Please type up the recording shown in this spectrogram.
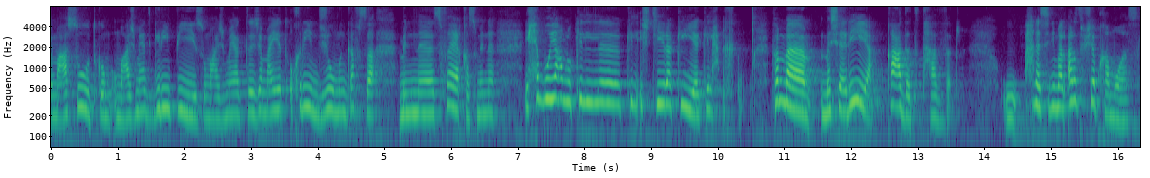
مع صوتكم ومع جماعة Greenpeace ومع جماعة جمعيات أخرين جو من قفصة من صفاقس من يحبوا يعملوا كل كل اشتراكية كل فما مشاريع قاعدة تتحضر. وإحنا سينما الأرض باش يبقى مواصل.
